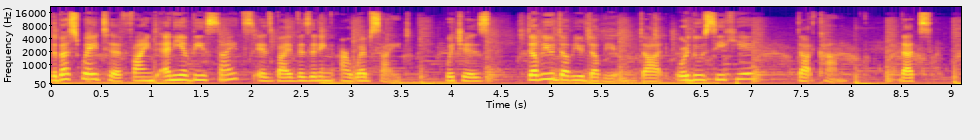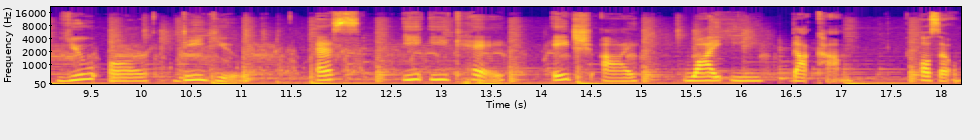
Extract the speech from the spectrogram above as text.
The best way to find any of these sites is by visiting our website, which is www.urduseekhiye.com. That's U R D U S E E K H I Y E dot com. Also,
